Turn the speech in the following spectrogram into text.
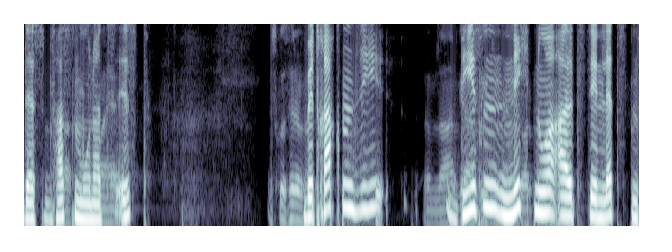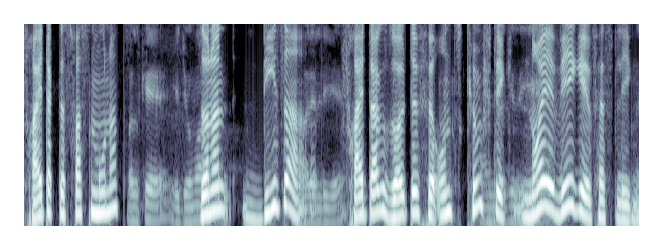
des Fastenmonats ist. Betrachten Sie diesen nicht nur als den letzten Freitag des Fastenmonats, sondern dieser Freitag sollte für uns künftig neue Wege festlegen.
